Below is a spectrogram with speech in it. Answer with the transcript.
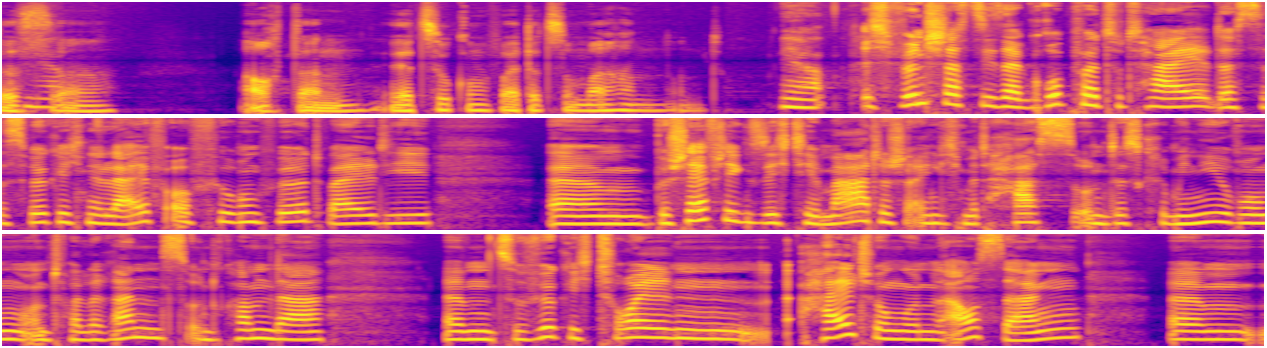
das Ja. äh, auch dann in der Zukunft weiterzumachen und Ja. Ich wünsche das dieser Gruppe total, dass das wirklich eine Live-Aufführung wird, weil die ähm, beschäftigen sich thematisch eigentlich mit Hass und Diskriminierung und Toleranz und kommen da ähm, zu wirklich tollen Haltungen und Aussagen, ähm,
